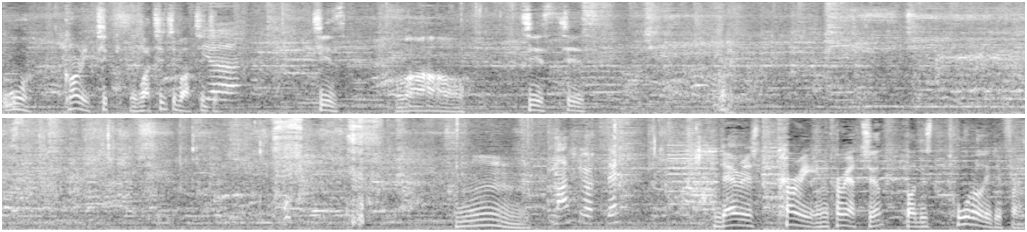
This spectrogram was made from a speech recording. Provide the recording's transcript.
오, curry, 치, 와, 치즈 봐, 치즈. yeah. 치즈. 와우. 치즈, 치즈. 맛이 어때? There is curry in Korea too, but it's totally different.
